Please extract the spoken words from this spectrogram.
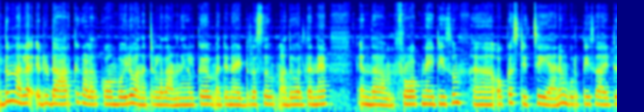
ഇതും നല്ല ഒരു ഡാർക്ക് കളർ കോംബോയിൽ വന്നിട്ടുള്ളതാണ്. നിങ്ങൾക്ക് മറ്റേ നൈറ്റ് ഡ്രസ്സും അതുപോലെ തന്നെ എന്താ ഫ്രോക്ക് നൈറ്റീസും ഒക്കെ സ്റ്റിച്ച് ചെയ്യാനും കുർത്തീസായിട്ട്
